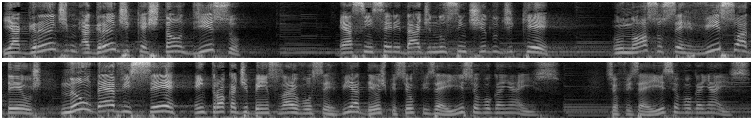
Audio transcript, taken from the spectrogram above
E a grande, a grande questão disso é a sinceridade no sentido de que o nosso serviço a Deus não deve ser em troca de bênçãos. Ah, eu vou servir a Deus, porque se eu fizer isso, eu vou ganhar isso. Se eu fizer isso, eu vou ganhar isso.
